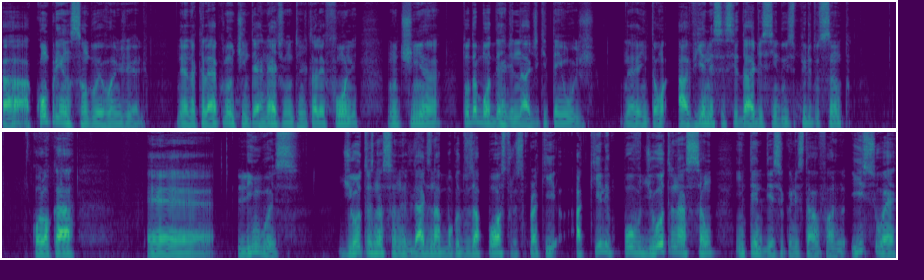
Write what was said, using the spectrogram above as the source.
a compreensão do evangelho. Né? Naquela época não tinha internet, não tinha telefone, não tinha toda a modernidade que tem hoje. Né? Então havia necessidade sim do Espírito Santo colocar é, línguas de outras nacionalidades na boca dos apóstolos para que aquele povo de outra nação entendesse o que ele estava falando. Isso é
